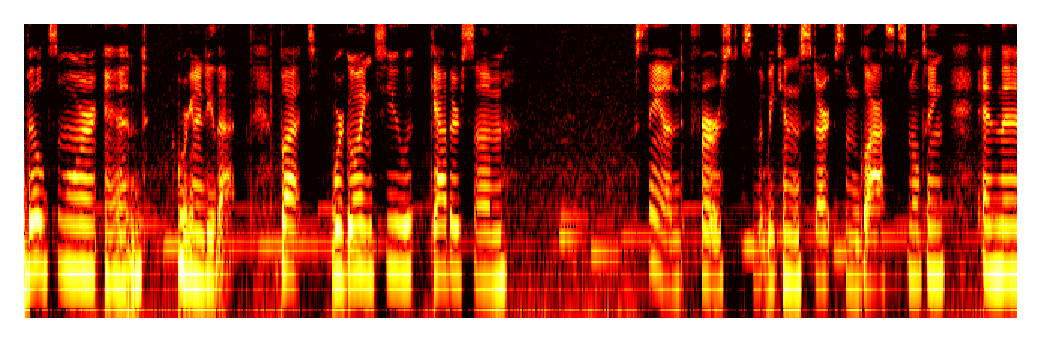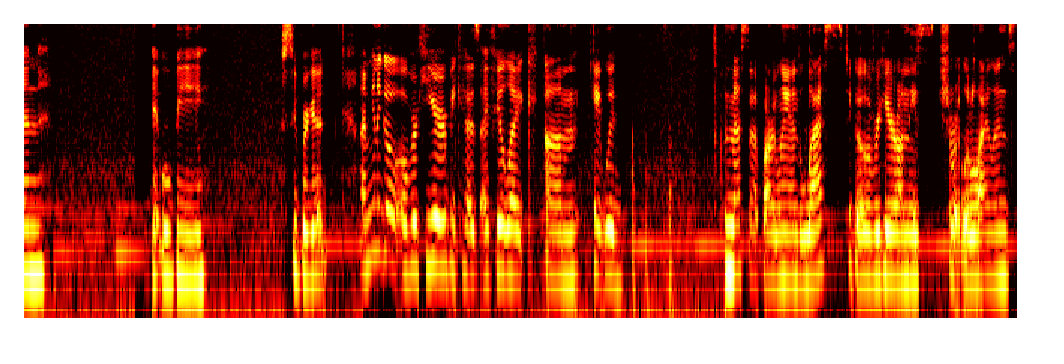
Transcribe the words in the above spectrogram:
build some more and we're going to do that. But we're going to gather some sand first so that we can start some glass smelting and then it will be super good. I'm gonna go over here because I feel like um, it would mess up our land less to go over here on these short little islands.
